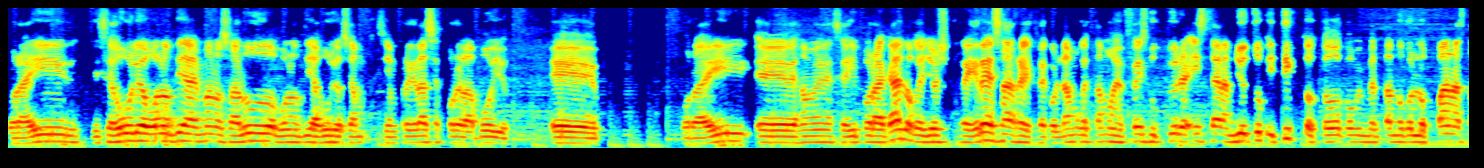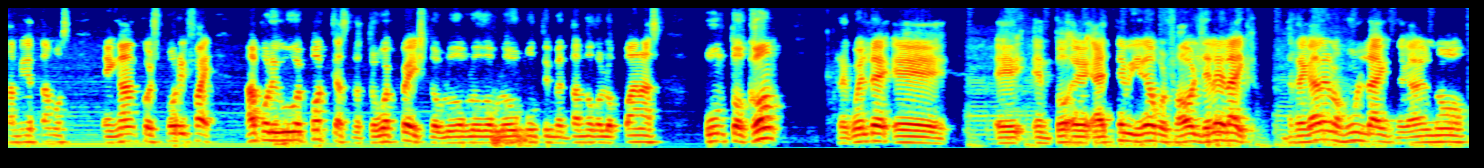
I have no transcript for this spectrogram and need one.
por ahí dice Julio, buenos días hermano, saludos. Buenos días Julio, siempre gracias por el apoyo. Eh, por ahí, eh, déjame seguir por acá. Lo que George regresa, recordamos que estamos en Facebook, Twitter, Instagram, YouTube y TikTok, todo como Inventando con los Panas. También estamos en Anchor, Spotify, Apple y Google Podcast, nuestro webpage www.inventandoconlospanas.com. Recuerde eh, eh, eh, a este video, por favor, dele like, regálenos un like, regálenos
